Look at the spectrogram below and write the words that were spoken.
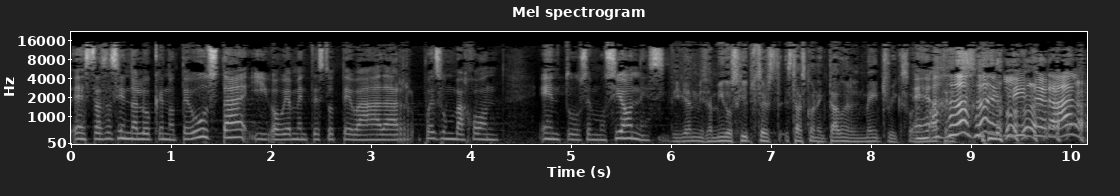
estás haciendo algo que no te gusta y obviamente esto te va a dar pues un bajón en tus emociones. Dirían mis amigos hipsters, estás conectado en el Matrix o Eh, la Matrix. ¿no? Literal.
